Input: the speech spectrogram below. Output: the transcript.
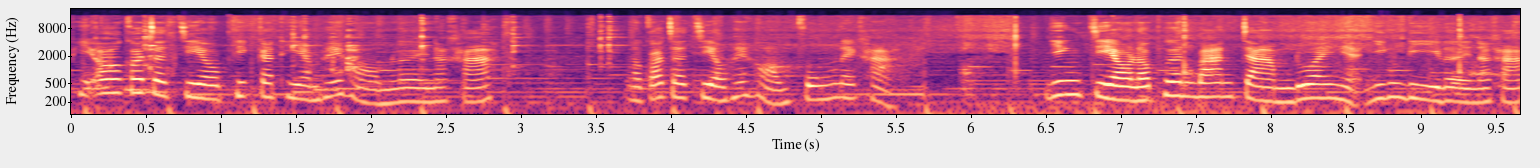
พี่อ้อก็จะเจียวพริกกระเทียมให้หอมเลยนะคะ แล้วก็จะเจียวให้หอมฟุ้งเลยค่ะ ยิ่งเจียวแล้วเพื่อนบ้านจามด้วยเนี่ยยิ่งดีเลยนะคะ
